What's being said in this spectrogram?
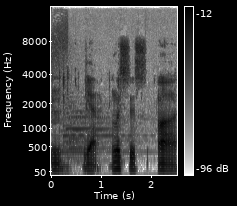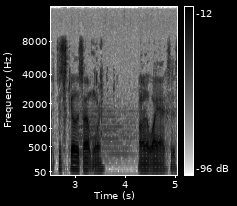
Mm, yeah, let's just uh just scale this up more on the y-axis.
